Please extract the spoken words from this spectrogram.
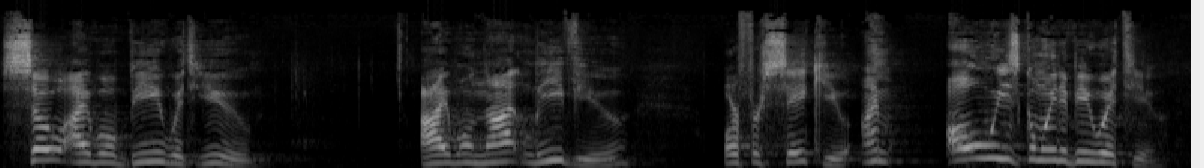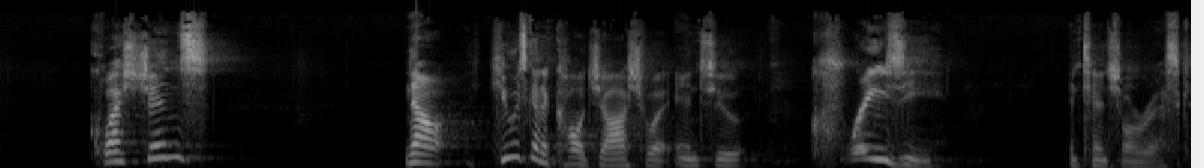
so I will be with you. I will not leave you or forsake you. I'm always going to be with you. Questions? Now, he was going to call Joshua into crazy intentional risk.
